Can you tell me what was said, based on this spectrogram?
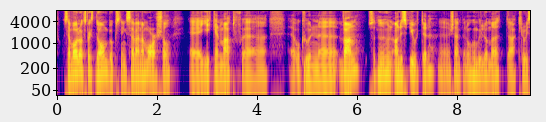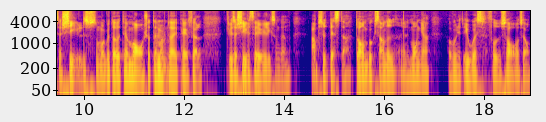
Och sen var det också faktiskt damboxning. Savannah Marshall eh, gick en match eh, och hon eh, vann. Så nu är hon undisputed champion och hon vill då möta Clarissa Shields som har gått över till MMA och kört en match där i PFL. Clarissa Shields är ju liksom den absolut bästa damboxaren nu enligt många. Har vunnit OS för USA och så.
